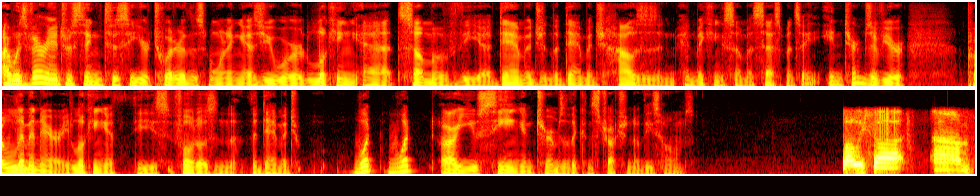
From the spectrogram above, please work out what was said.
I was very interesting to see your Twitter this morning as you were looking at some of the uh, damage and the damaged houses and, and making some assessments. In terms of your preliminary looking at these photos and the, the damage, what what are you seeing in terms of the construction of these homes? Well, we saw um,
